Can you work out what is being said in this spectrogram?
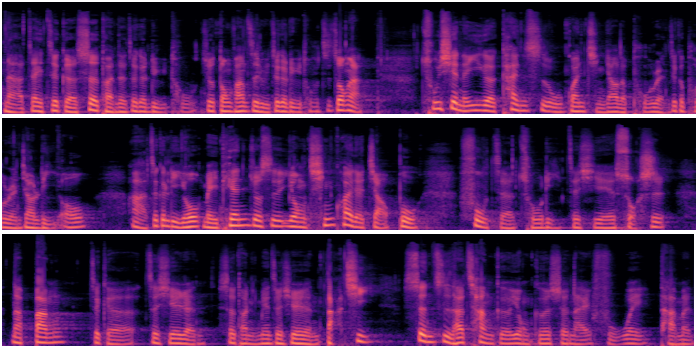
那在这个社团的这个旅途，就东方之旅这个旅途之中啊，出现了一个看似无关紧要的仆人，这个仆人叫李欧啊，这个李欧每天就是用轻快的脚步负责处理这些琐事，那帮这个这些人社团里面这些人打气。甚至他唱歌用歌声来抚慰他们，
